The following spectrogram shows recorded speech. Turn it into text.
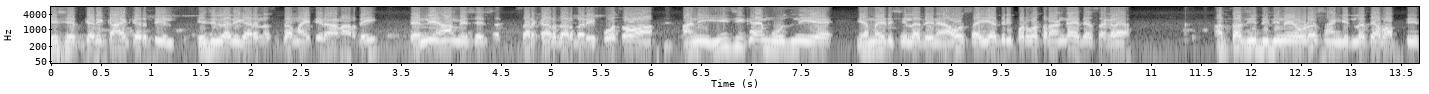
हे शेतकरी काय करतील हे जिल्हाधिकाऱ्यांना सुद्धा माहिती राहणार नाही. त्यांनी हा मेसेज सरकार दरबारी पोहोचवा. आणि ही जी काय मोजणी आहे एमआयडीसी ला देणे अहो सह्याद्री पर्वत रांगा आहे त्या सगळ्या. आताच ही दिदीने एवढं सांगितलं त्या बाबतीत.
